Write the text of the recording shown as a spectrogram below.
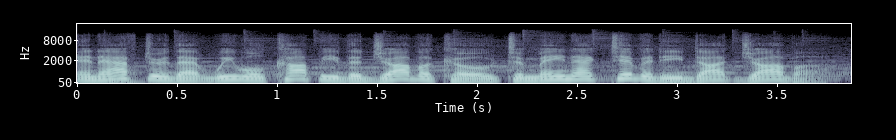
And after that we will copy the Java code to mainActivity.java.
